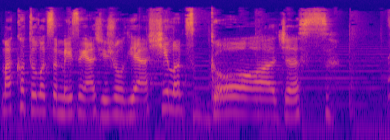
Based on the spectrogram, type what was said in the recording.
Makoto looks amazing as usual. Yeah, she looks gorgeous.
